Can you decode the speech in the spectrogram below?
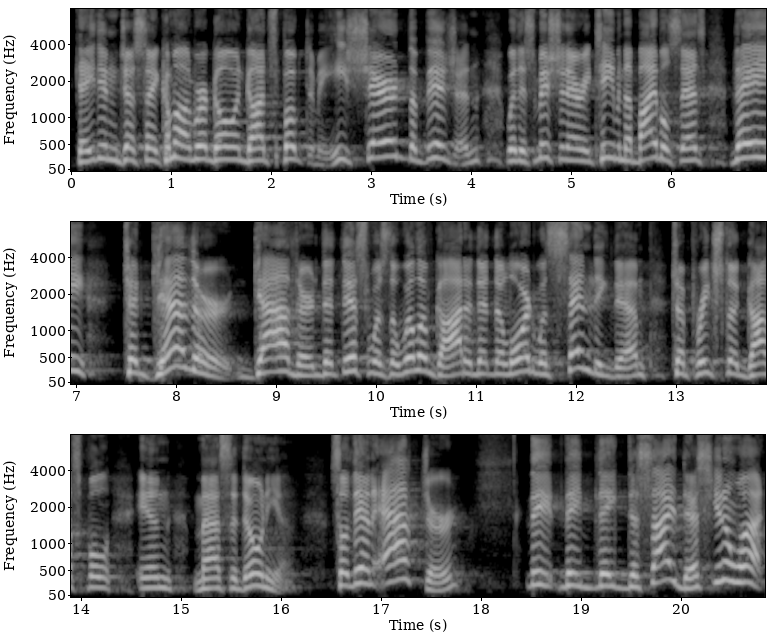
Okay, he didn't just say, come on, we're going, God spoke to me. He shared the vision with his missionary team, and the Bible says they together gathered that this was the will of God and that the Lord was sending them to preach the gospel in Macedonia. So then after they, they, they decide this, you know what?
